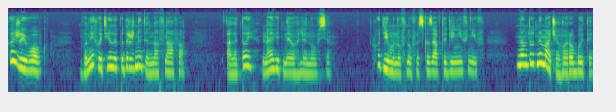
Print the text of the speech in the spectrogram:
хижий вовк. Вони хотіли подражнити Нафнафа, але той навіть не оглянувся. Ходімо, Нуфнуфе, сказав тоді Ніф-Ніф. Нам тут нема чого робити.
